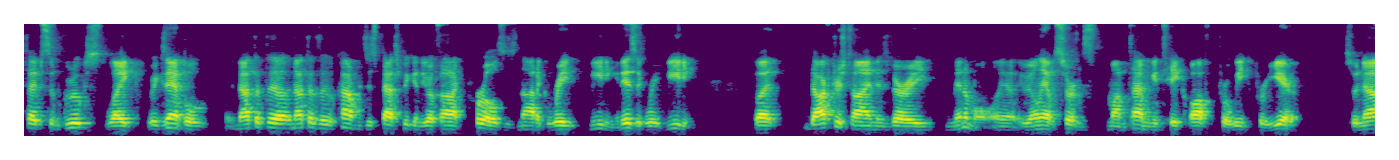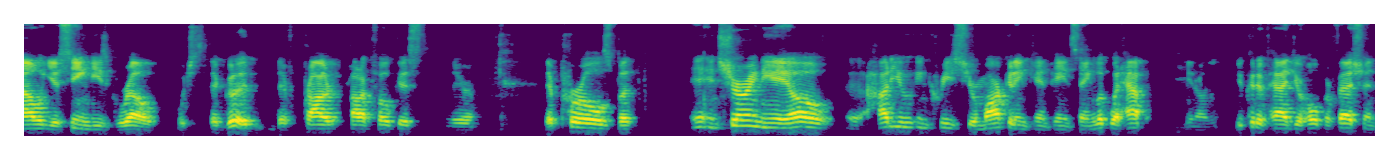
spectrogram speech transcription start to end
types of groups, like, for example, not that the, not that the conference this past weekend, the orthodontic pearls is not a great meeting, it is a great meeting. But doctor's time is very minimal, you we only have a certain amount of time we can take off per week per year. So now you're seeing these grow, which they're good, they're product, product focused, they're, they're pearls, but ensuring the AO, uh, how do you increase your marketing campaign saying, look what happened? You know, you could have had your whole profession,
